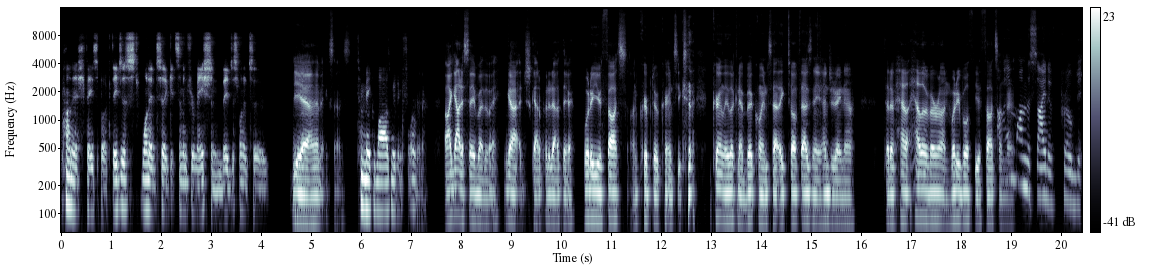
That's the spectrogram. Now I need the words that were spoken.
punish Facebook. They just wanted to get some information. They just wanted to yeah, that makes sense. to make laws moving forward. Oh, I gotta say, by the way, got just gotta put it out there. What are your thoughts on cryptocurrency? I'm currently looking at Bitcoin. It's at like twelve thousand eight hundred right now. It's at a hell, hell of a run. What are both your thoughts on that? I'm on the side of pro bit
